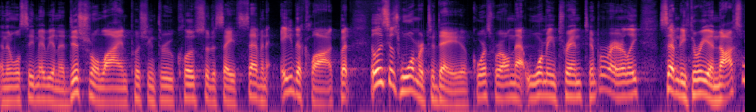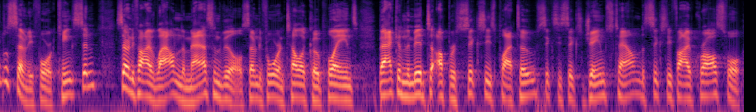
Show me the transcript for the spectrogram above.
and then we'll see maybe an additional line pushing through closer to say 7, 8 o'clock. But at least it's warmer today. Of course, we're on that warming trend temporarily. 73 in Knoxville to 74 Kingston, 75 Loudon to Madisonville, 74 in Tellico Plains, back in the mid to upper 60s Plateau, 66 Jamestown to 65 Crossville,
